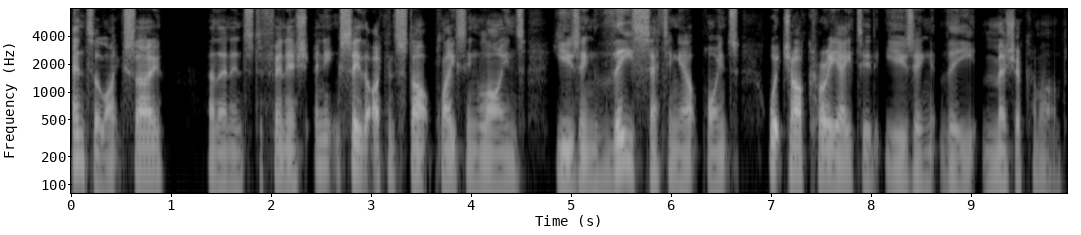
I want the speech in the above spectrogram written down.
Enter like so, and then enter to finish. And you can see that I can start placing lines using these setting out points which are created using the measure command.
